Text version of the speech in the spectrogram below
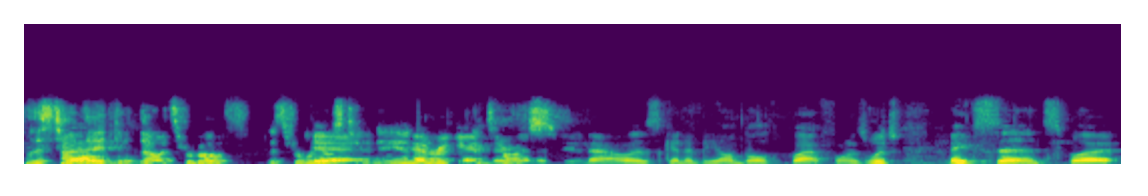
This time Yeah. they did though. It's for both. It's for Windows Yeah, 10 and every game they're gonna Xbox. do now is gonna be on both platforms, which makes sense, but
